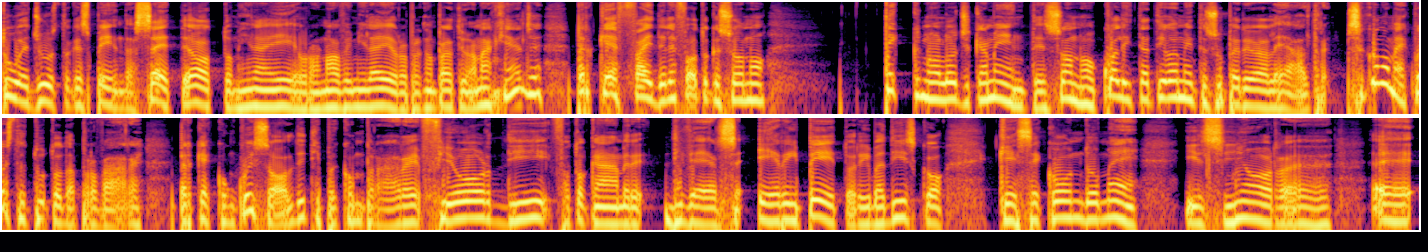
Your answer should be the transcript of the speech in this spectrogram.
tu è giusto che spenda 7, 8 mila euro, 9 mila euro per comprarti una macchina del genere perché fai delle foto che sono tecnologicamente sono qualitativamente superiori alle altre. Secondo me questo è tutto da provare, perché con quei soldi ti puoi comprare fior di fotocamere diverse e ripeto, ribadisco che secondo me il signor eh, eh,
